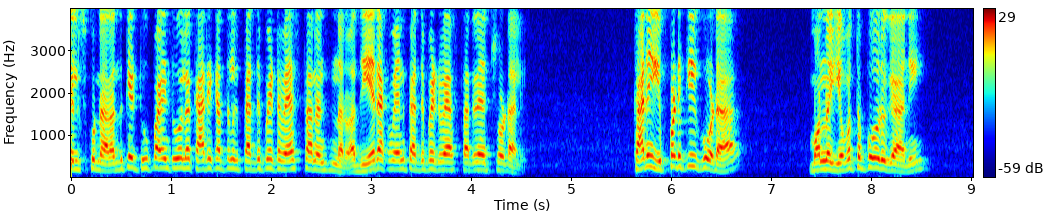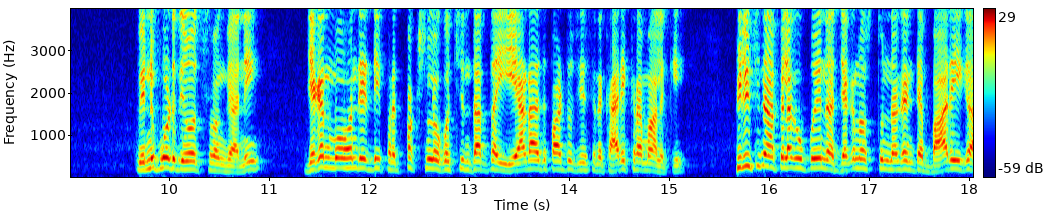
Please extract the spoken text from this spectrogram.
తెలుసుకున్నారు. అందుకే టూ పాయింట్ ఓలో కార్యకర్తలకు పెద్దపీట వేస్తానంటున్నారు. అది ఏ రకమైన పెద్దపీట వేస్తారనేది చూడాలి. కానీ ఇప్పటికీ కూడా మొన్న యువత పోరు కానీ వెన్నుపోటు దినోత్సవం కానీ జగన్మోహన్ రెడ్డి ప్రతిపక్షంలోకి వచ్చిన తర్వాత ఈ ఏడాది పాటు చేసిన కార్యక్రమాలకి పిలిచినా పిలకపోయినా జగన్ వస్తున్నాడంటే భారీగా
